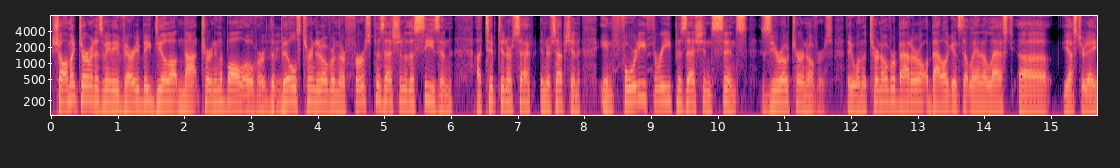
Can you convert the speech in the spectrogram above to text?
Sean McDermott has made a very big deal about not turning the ball over. The Bills turned it over in their first possession of the season, a tipped intercep- interception, in 43 possessions since, zero turnovers. They won the turnover battle, battle against Atlanta last uh, yesterday,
